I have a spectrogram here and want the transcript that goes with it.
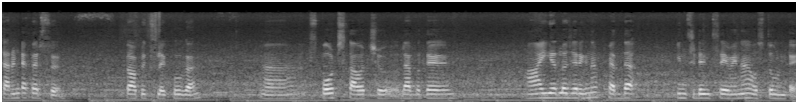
కరెంట్ అఫైర్స్ టాపిక్స్లో ఎక్కువగా స్పోర్ట్స్ కావచ్చు లేకపోతే ఆ ఇయర్లో జరిగిన పెద్ద ఇన్సిడెంట్స్ ఏమైనా వస్తూ ఉంటాయి.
